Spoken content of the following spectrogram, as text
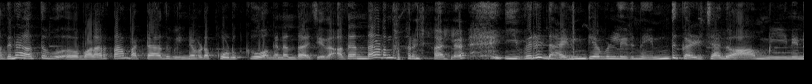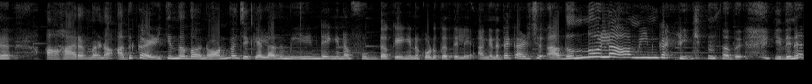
അതിനകത്ത് വളർത്താൻ പറ്റാതെ പിന്നെ ഇവിടെ കൊടുക്കുകയോ അങ്ങനെ എന്താ ചെയ്തത്? അതെന്താണെന്ന് പറഞ്ഞാൽ ഇവർ ഡൈനിങ് ടേബിളിൽ ഇരുന്ന് എന്ത് കഴിച്ചാലും ആ മീനിന് ആഹാരം വേണം. അത് കഴിക്കുന്നതോ നോൺ വെജ് ഒക്കെ അല്ലാതെ മീനിന്റെ ഇങ്ങനെ ഫുഡൊക്കെ ഇങ്ങനെ കൊടുക്കത്തില്ലേ? അങ്ങനത്തെ കഴിച്ച് അതൊന്നുമല്ല ആ മീൻ കഴിക്കുന്നത്. ഇതിന്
